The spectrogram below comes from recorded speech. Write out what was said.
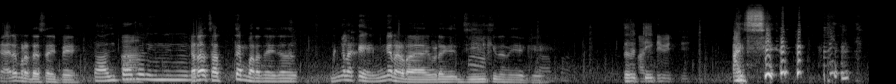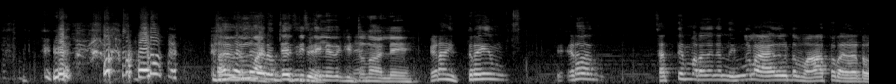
കാര്യം പറയട്ടെ സൈപ്പേ എടാ സത്യം പറഞ്ഞു നിങ്ങളൊക്കെ എങ്ങനെയാടാ ഇവിടെ ജീവിക്കുന്നത് നീയൊക്കെ ഇത് പറ്റി. ഇതൊന്നും മറ്റേ സിറ്റിയിൽ ഇത് കിട്ടണമല്ലേ? എടാ ഇത്രയും എടാ സത്യം പറഞ്ഞു കഴിഞ്ഞാൽ നിങ്ങളായതുകൊണ്ട് മാത്രമാണ് കേട്ടോ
